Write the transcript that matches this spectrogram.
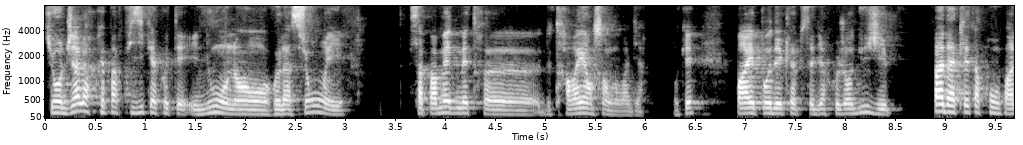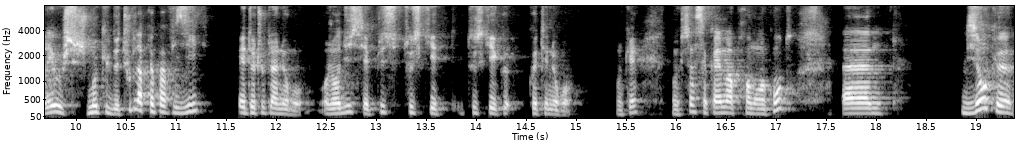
qui ont déjà leur prépa physique à côté. Et nous, on est en relation et ça permet de, mettre, euh, de travailler ensemble, on va dire. Ok? Pareil pour des clubs, c'est-à-dire qu'aujourd'hui, je n'ai pas d'athlète à proprement parler où je m'occupe de toute la prépa physique et de toute la neuro. Aujourd'hui, c'est plus tout ce qui est, tout ce qui est côté neuro. ok? Donc ça, c'est quand même à prendre en compte. Euh, disons que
